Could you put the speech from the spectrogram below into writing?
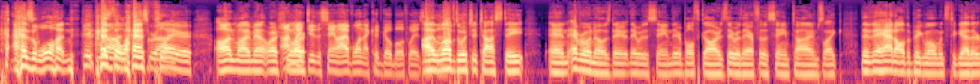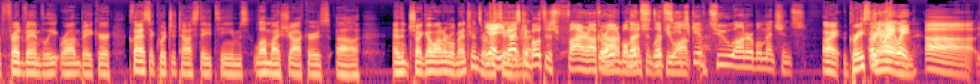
as one, Pick as the Ron, pick last player on my Mount Rushmore. I might do the same. I have one that could go both ways. I like that. loved Wichita State, and everyone knows they they were the same. They were both guards. They were there for the same times. Like they, they had all the big moments together. Fred VanVleet, Ron Baker, classic Wichita State teams. Love my Shockers. Uh, and then should I go honorable mentions? Or Yeah, you guys can that? both just fire off Go- your honorable let's, mentions let's if you each want. give two honorable mentions. All right, Grayson or wait, wait. Allen. Uh,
